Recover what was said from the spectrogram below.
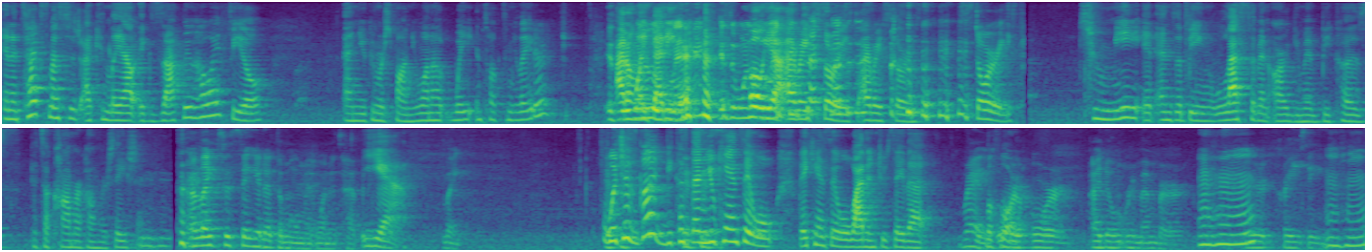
In a text message, I can lay out exactly how I feel and you can respond. You want to wait and talk to me later? Is I don't one like that those either. is it one of oh those yeah, I write stories. I write stories. stories. To me, it ends up being less of an argument because it's a calmer conversation. I like to say it at the moment when it's happening. Yeah, Like, which is good because if then you can't say, well, they can't say, well, why didn't you say that? right. Before. Or, or I don't remember. Mm-hmm. You're crazy. Mm-hmm.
